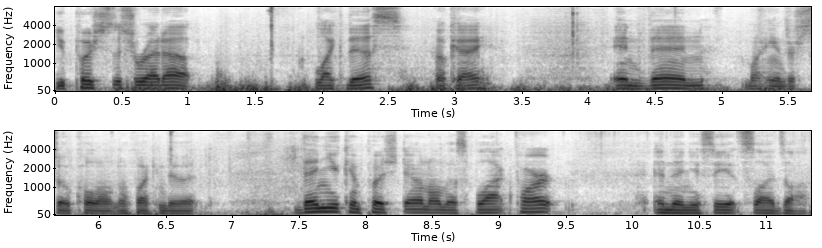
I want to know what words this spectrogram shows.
You push this red up like this, okay? And then, my hands are so cold, I don't know if I can do it. Then you can push down on this black part and then you see it slides off.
